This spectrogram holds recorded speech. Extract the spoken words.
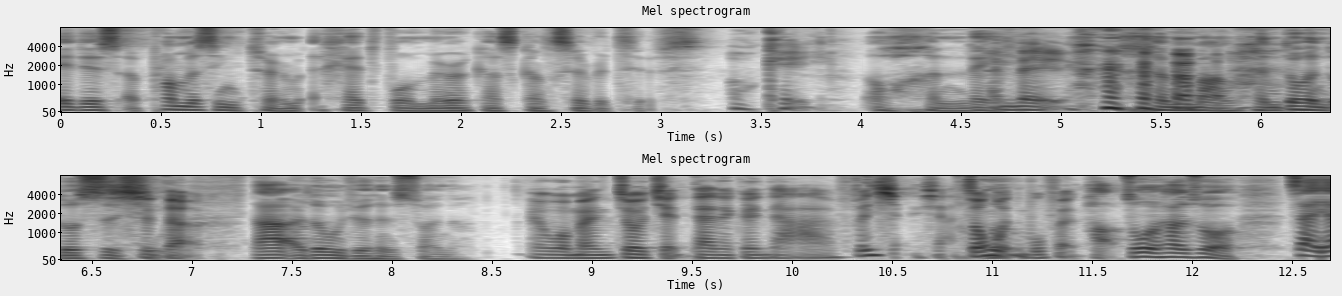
It is a promising term ahead for America's conservatives. OK，哦，很累，很累。很忙，很多很多事情。是的，大家耳朵会觉得很酸呢、 哎，我们就简单的跟大家分享一下中文的部分。好，中文他说，在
